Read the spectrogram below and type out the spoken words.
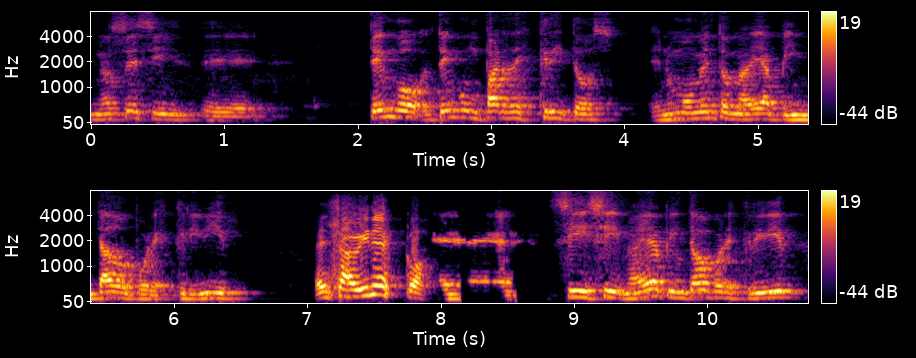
no sé si eh, tengo, tengo un par de escritos, en un momento me había pintado por escribir, El Sabinesco. sí, sí, me había pintado por escribir,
